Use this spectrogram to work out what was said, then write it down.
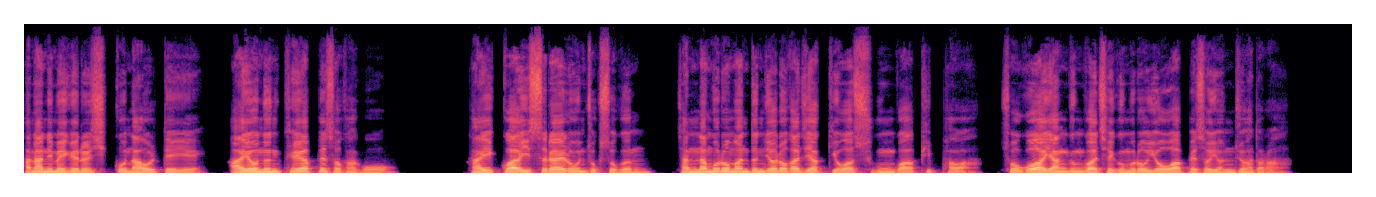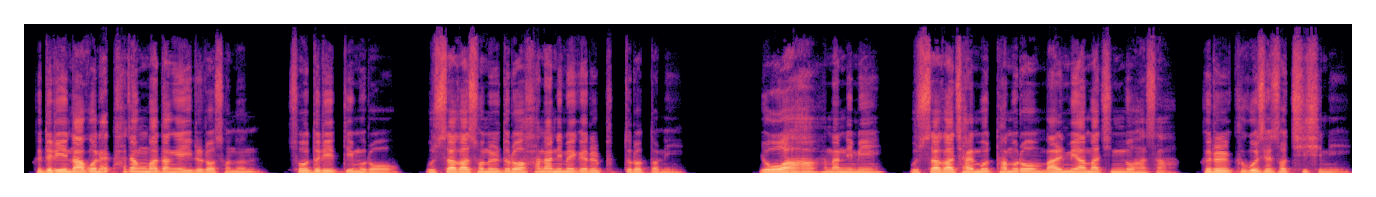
하나님의 궤를 싣고 나올 때에 아요는 궤 앞에서 가고 다윗과 이스라엘 온 족속은 잣나무로 만든 여러 가지 악기와 수금과 비파와 소고와 양금과 재금으로 여호와 앞에서 연주하더라. 그들이 낙원의 타작마당에 이르러서는 소들이 띠므로 우사가 손을 들어 하나님의 궤를 붙들었더니 여호와 하나님이 우사가 잘못함으로 말미암아 진노하사 그를 그곳에서 치시니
